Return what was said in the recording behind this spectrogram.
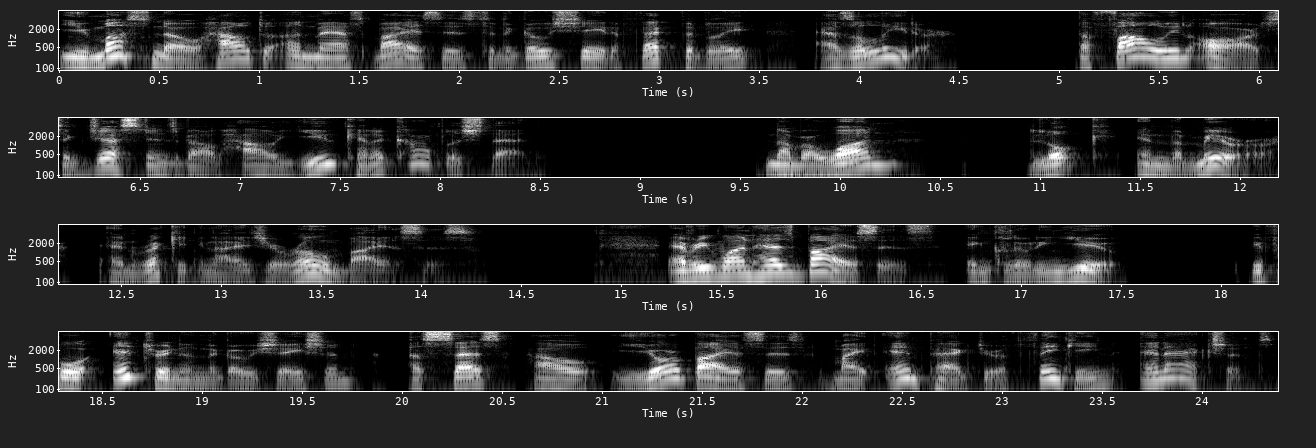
You must know how to unmask biases to negotiate effectively as a leader. The following are suggestions about how you can accomplish that. Number one, Look in the mirror and recognize your own biases. Everyone has biases, including you. Before entering a negotiation, assess how your biases might impact your thinking and actions.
